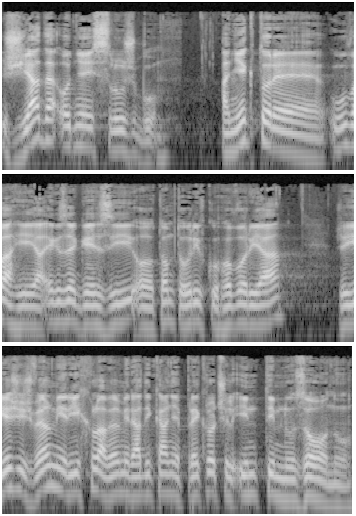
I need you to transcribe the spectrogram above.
Žiada od nej službu. A niektoré úvahy a exegézy o tomto úryvku hovoria, že Ježiš veľmi rýchlo a veľmi radikálne prekročil intimnú zónu,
